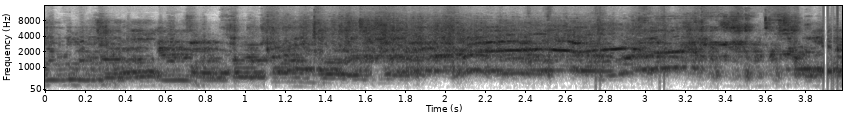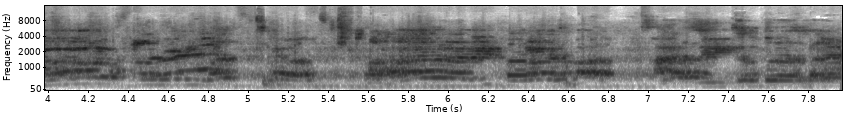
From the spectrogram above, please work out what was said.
म्हणून तो जरांगे पाटलाकडे उभा राहिला महार मराठा आज एकत्र झालेले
